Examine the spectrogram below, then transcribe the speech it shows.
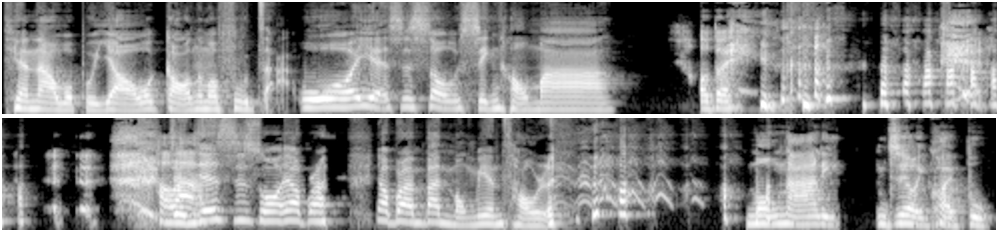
天哪，我不要，我搞那么复杂，我也是寿星好吗？哦，对。剪接师说：“要不然，要不然扮蒙面超人。蒙哪里？你只有一块布，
